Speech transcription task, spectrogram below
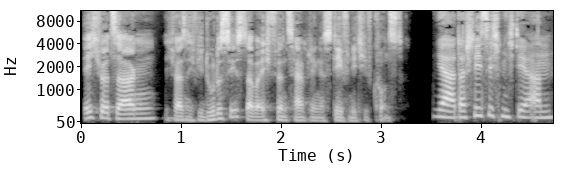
ich würde sagen, ich weiß nicht, wie du das siehst, aber ich finde Sampling ist definitiv Kunst. Ja, da schließe ich mich dir an.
